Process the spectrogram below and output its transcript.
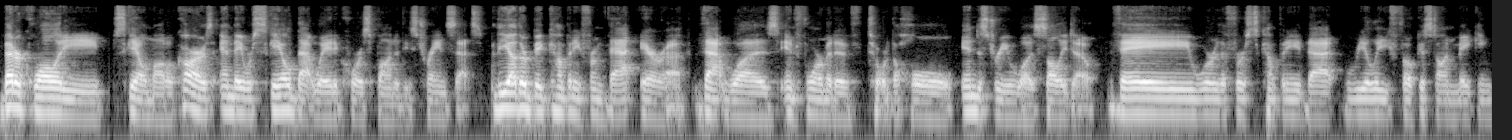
better quality scale model cars, and they were scaled that way to correspond to these train sets. The other big company from that era that was informative toward the whole industry was Solido. They were the first company that really focused on making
